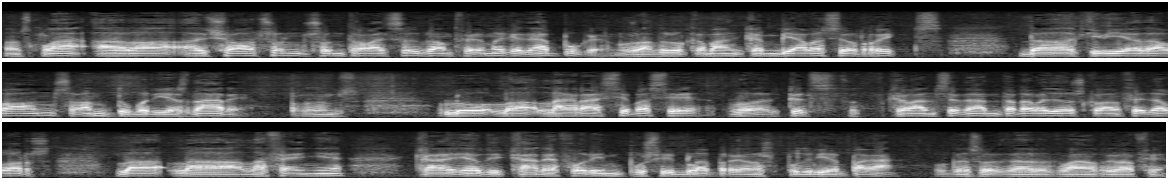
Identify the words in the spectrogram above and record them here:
doncs clar, la, això són, són treballs que es van fer en aquella època. Nosaltres el que vam canviar va ser els recs de, que hi havia d'abans amb tuberies d'ara. Doncs lo, la, la gràcia va ser aquests que van ser tan treballadors que van fer llavors la, la, la fenya, que ja dic, ara fos impossible perquè no es podria pagar el que, que van arribar a fer.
